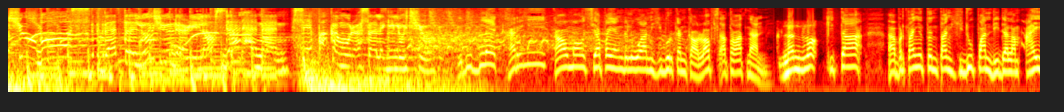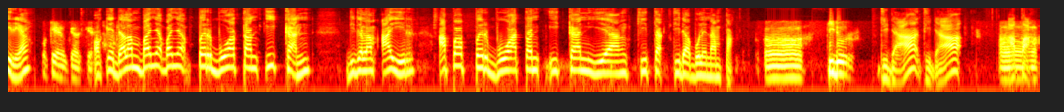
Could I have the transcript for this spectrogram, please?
Lucu bos Data lucu dari Lobs dan Adnan Siapa kamu rasa lagi lucu? Jadi Black, hari ni kau mau siapa yang duluan hiburkan kau, Lobs atau Adnan? Nan dulu. Kita uh, bertanya tentang hidupan di dalam air ya. Okey, okey, okey. Okey, dalam banyak-banyak perbuatan ikan di dalam air, apa perbuatan ikan yang kita tidak boleh nampak? Uh, tidur. Tidak, tidak. Uh, Apa?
